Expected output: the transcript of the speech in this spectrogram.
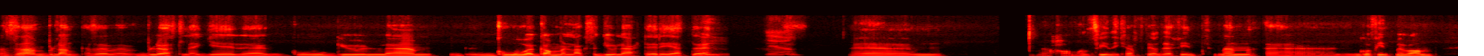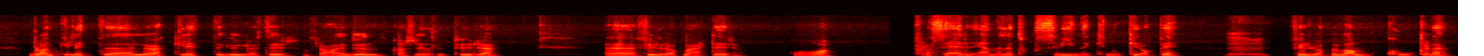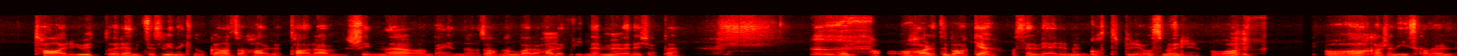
Altså, blank, altså bløtlegger eh, god gul eh, Gode, gammeldagse gule erter i ett døgn. Mm. Ja. Eh, har man svinekraft, ja, det er fint. Men eh, går fint med vann. Blanke litt eh, løk, litt gulrøtter fra ha bunn. Kanskje litt, litt purre. Eh, fyller opp med erter og plasserer en eller to svineknoker oppi. Mm. Fyller opp med vann, koker det. Tar ut og renser svineknoka, altså har, tar av skinnet og beinet og sånn. Og bare har det fine, møre kjøttet. Og, og har det tilbake og serverer med godt brød og smør og, og kanskje en iskald øl.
